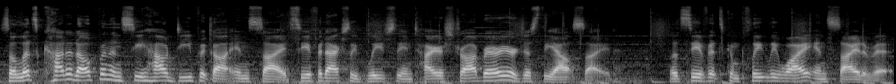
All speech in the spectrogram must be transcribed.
So let's cut it open and see how deep it got inside. See if it actually bleached the entire strawberry or just the outside. Let's see if it's completely white inside of it.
